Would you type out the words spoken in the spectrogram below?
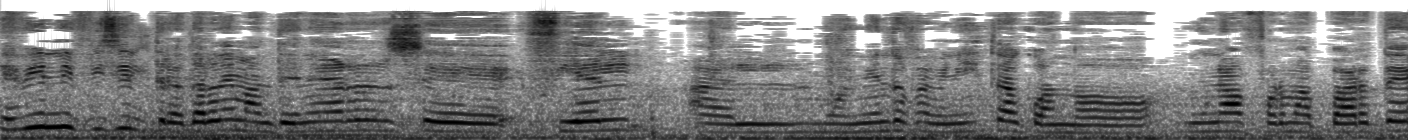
Es bien difícil tratar de mantenerse fiel al movimiento feminista cuando una forma parte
